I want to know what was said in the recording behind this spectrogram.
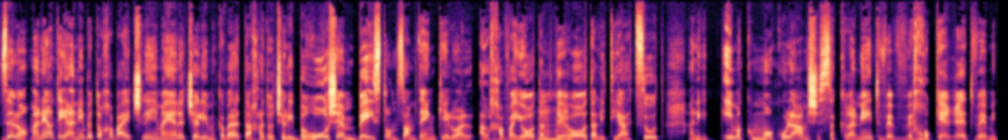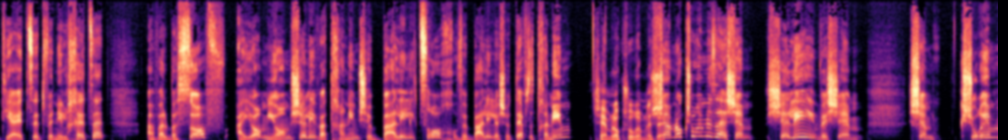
זה לא, מעניין אותי, אני בתוך הבית שלי עם הילד שלי, מקבלת את ההחלטות שלי, ברור שהן based on something, כאילו על, על חוויות, על דעות, על התייעצות, אני אימא כמו כולם שסקרנית ו- וחוקרת ומתייעצת ונלחצת. אבל בסוף, היום יום שלי והתכנים שבא לי לצרוך ובא לי לשתף, זה תכנים שהם לא קשורים לזה. שהם לא קשורים לזה, שהם שלי ושהם שהם קשורים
